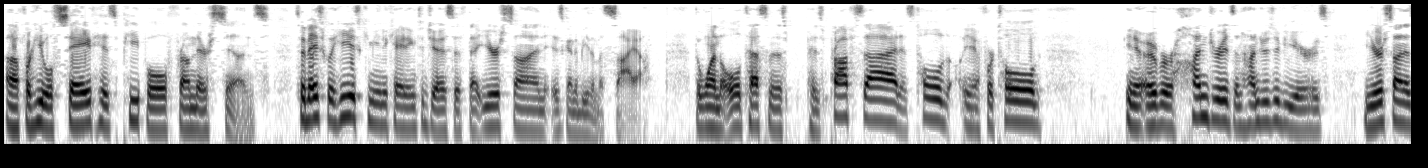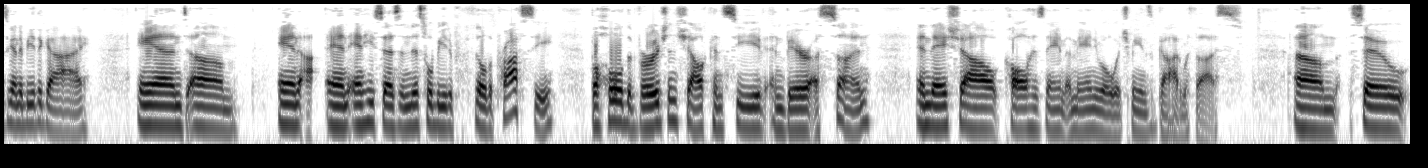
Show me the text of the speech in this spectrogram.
Uh, for he will save his people from their sins. So basically, he is communicating to Joseph that your son is going to be the Messiah, the one the Old Testament has, has prophesied, has told, you know, foretold, you know, over hundreds and hundreds of years. Your son is going to be the guy and, um, and, and, and he says, and this will be to fulfill the prophecy, behold, the virgin shall conceive and bear a son, and they shall call his name Emmanuel, which means God with us. Um, so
